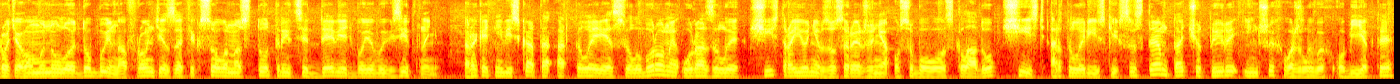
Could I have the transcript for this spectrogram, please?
Протягом минулої доби на фронті зафіксовано 139 бойових зіткнень. Ракетні війська та артилерія Сил оборони уразили 6 районів зосередження особового складу, 6 артилерійських систем та 4 інших важливих об'єкти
